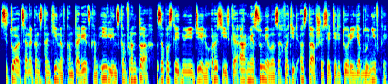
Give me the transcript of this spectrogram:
Ситуация на Константиновском, Торецком и Илинском фронтах. За последнюю неделю российская армия сумела захватить оставшиеся территории Яблунивкой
